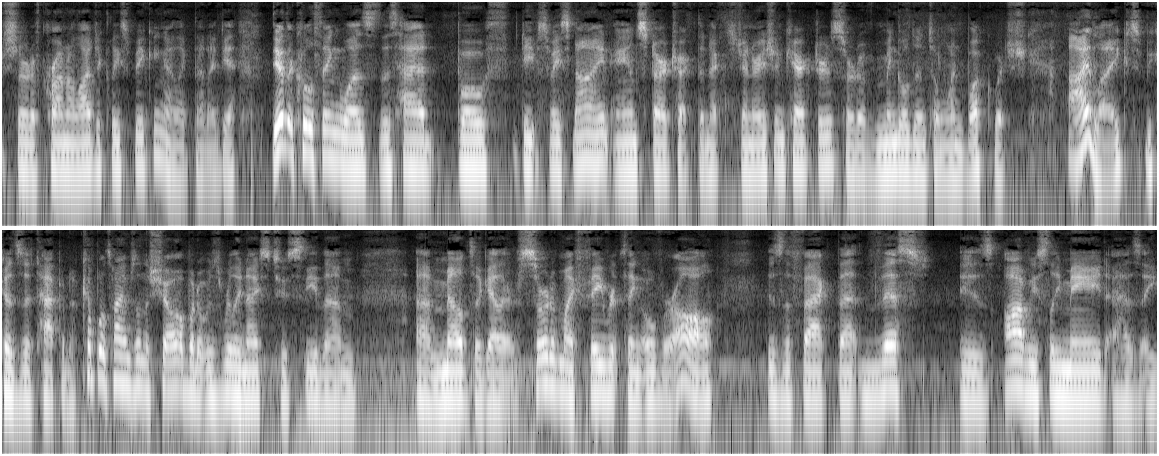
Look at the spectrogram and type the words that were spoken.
sort of chronologically speaking. I like that idea. The other cool thing was this had both Deep Space Nine and Star Trek The Next Generation characters sort of mingled into one book, which I liked because it happened a couple of times on the show, but it was really nice to see them uh, meld together. Sort of my favorite thing overall is the fact that this is obviously made as a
